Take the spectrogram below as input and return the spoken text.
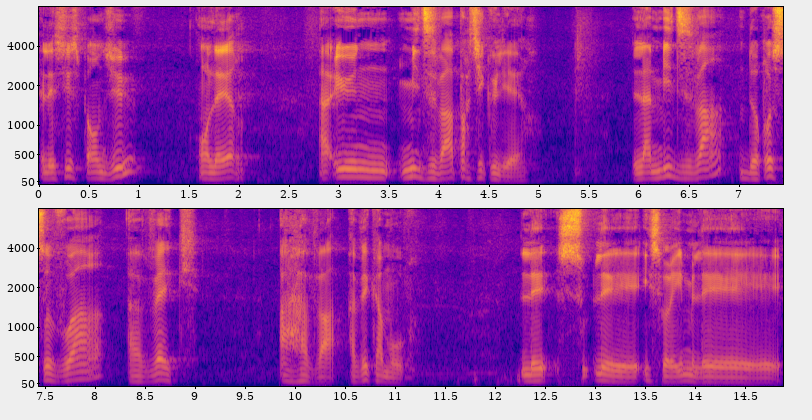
elle est suspendue en l'air à une mitzvah particulière. La mitzvah de recevoir avec ahava, avec amour, les, les les,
